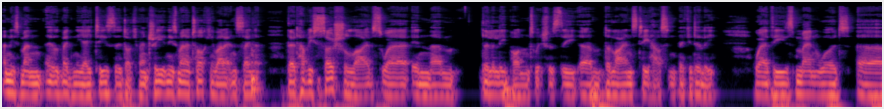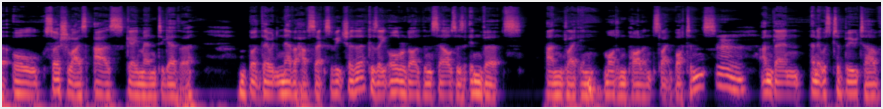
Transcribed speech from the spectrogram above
and these men. It was made in the 80s, the documentary, and these men are talking about it and saying that they'd have these social lives where in um, the Lily Pond, which was the um, the Lyons Tea House in Piccadilly, where these men would uh, all socialize as gay men together, but they would never have sex with each other because they all regarded themselves as inverts and, like in modern parlance, like bottoms. Mm. And then, and it was taboo to have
